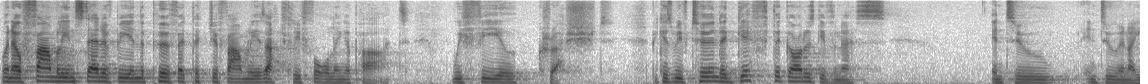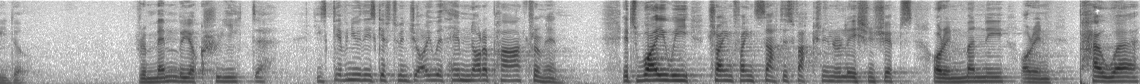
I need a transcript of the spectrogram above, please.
when our family, instead of being the perfect picture family, is actually falling apart, we feel crushed because we've turned a gift that God has given us into, into an idol. Remember your Creator. He's given you these gifts to enjoy with Him, not apart from Him. It's why we try and find satisfaction in relationships or in money or in power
